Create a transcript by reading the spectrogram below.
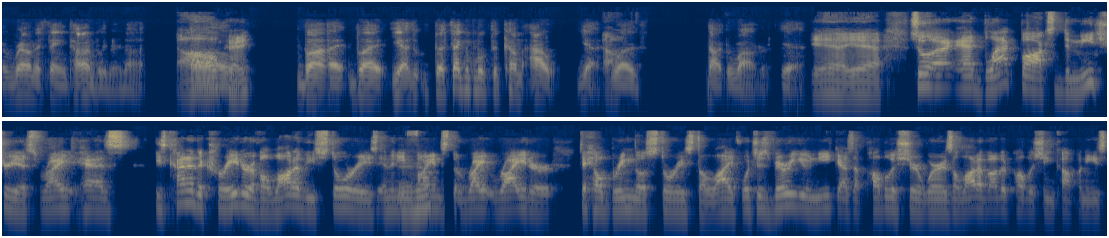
around the same time, believe it or not. Oh, um, okay. But but yeah, the second book to come out, yes, oh. was Dr. Wilder. Yeah. Yeah, yeah. So uh, at Black Box, Demetrius, right, has he's kind of the creator of a lot of these stories and then he mm-hmm. finds the right writer to help bring those stories to life, which is very unique as a publisher whereas a lot of other publishing companies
